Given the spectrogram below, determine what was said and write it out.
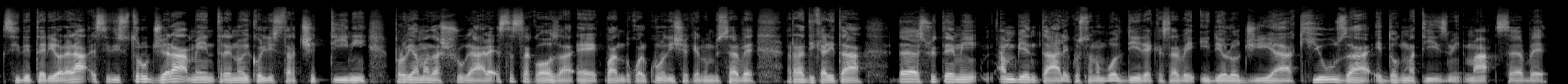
si deteriorerà e si distruggerà mentre noi con gli straccettini proviamo ad asciugare. Stessa cosa è quando qualcuno dice che non mi serve radicalità eh, sui temi ambientali, questo non vuol dire che serve ideologia chiusa e dogmatismi, ma serve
